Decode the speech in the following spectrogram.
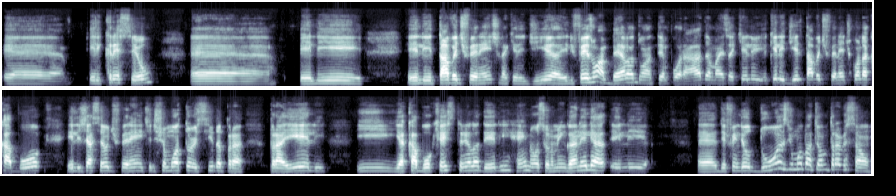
É, ele cresceu. É, ele ele estava diferente naquele dia. Ele fez uma bela de uma temporada, mas aquele, aquele dia ele estava diferente. Quando acabou, ele já saiu diferente. Ele chamou a torcida para ele e, e, acabou que a estrela dele reinou. Se eu não me engano, ele, ele é, defendeu duas e uma bateu no travessão.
